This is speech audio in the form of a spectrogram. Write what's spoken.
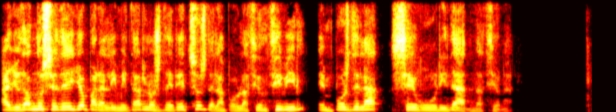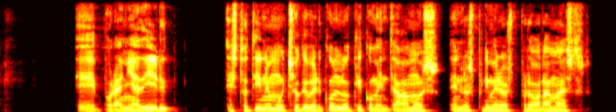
ayudándose de ello para limitar los derechos de la población civil en pos de la seguridad nacional. Eh, por añadir, esto tiene mucho que ver con lo que comentábamos en los primeros programas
